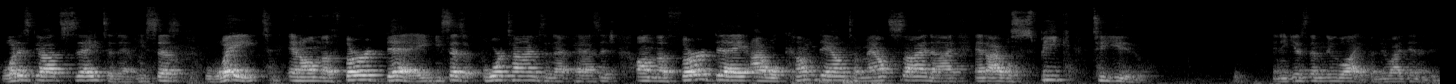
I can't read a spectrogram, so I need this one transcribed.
what does God say to them? He says, Wait, and on the third day, he says it four times in that passage, on the third day I will come down to Mount Sinai and I will speak to you. And he gives them new life, a new identity.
